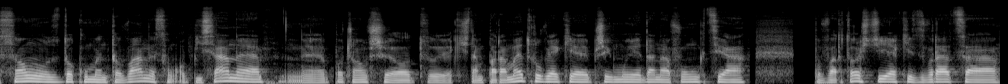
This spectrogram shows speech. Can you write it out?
są zdokumentowane, są opisane, e, począwszy od jakichś tam parametrów, jakie przyjmuje dana funkcja, po wartości, jakie zwraca, e,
